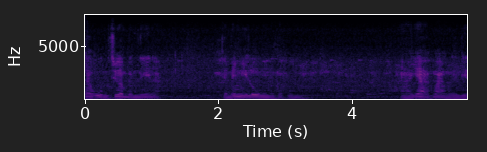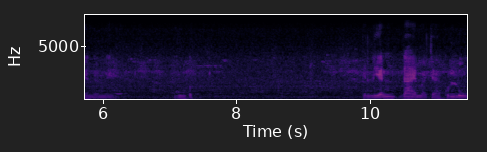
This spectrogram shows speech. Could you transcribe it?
ถ้าห่วงเชื่อมแบบนี้นะจะไม่มีลงนะครับ ผม หายากมากเลยเหรียญแบบนี้ อยู่กับ เป็นเหรียญได้มาจากคุณลุง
